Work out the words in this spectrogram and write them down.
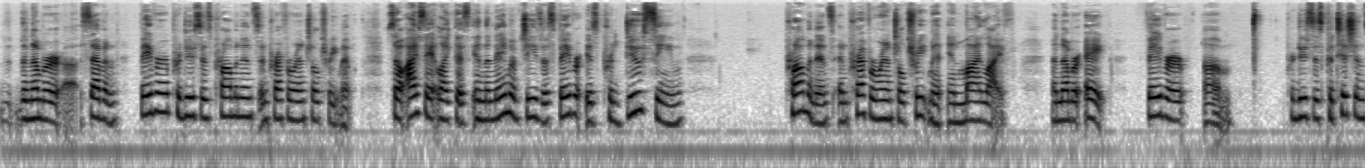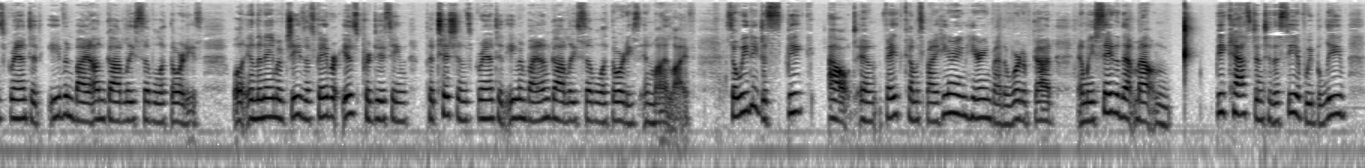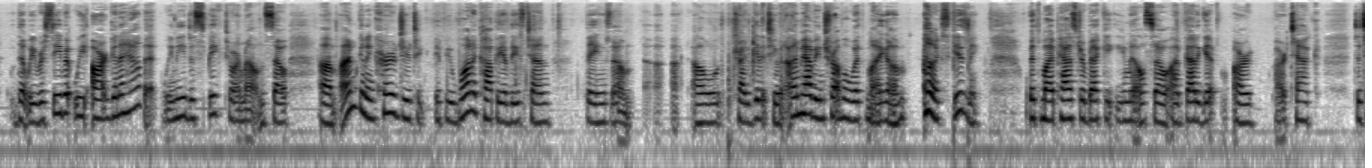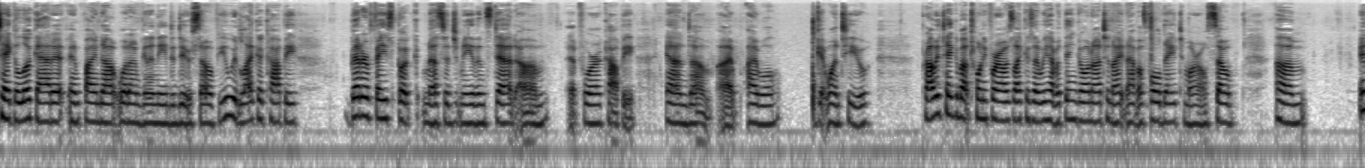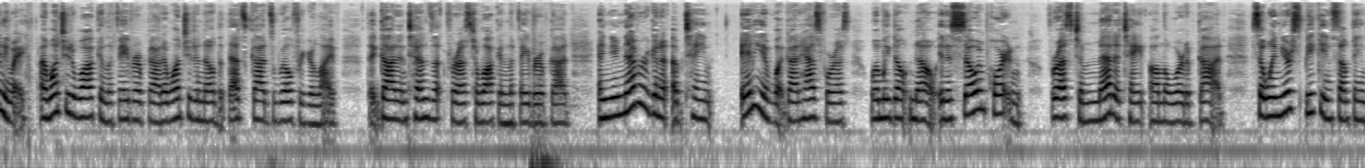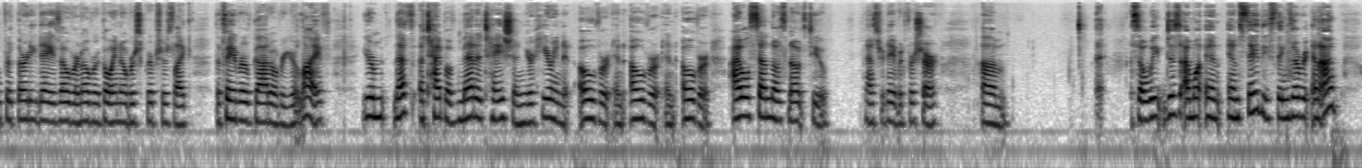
the, the number uh, seven favor produces prominence and preferential treatment. So I say it like this In the name of Jesus, favor is producing prominence and preferential treatment in my life. And number eight, favor um, produces petitions granted even by ungodly civil authorities. Well, in the name of Jesus, favor is producing petitions granted even by ungodly civil authorities in my life. So we need to speak out, and faith comes by hearing, hearing by the word of God. And we say to that mountain, Be cast into the sea. If we believe that we receive it, we are going to have it. We need to speak to our mountain. So um, I'm going to encourage you to, if you want a copy of these 10 things, um, I'll try to get it to you. And I'm having trouble with my, um, excuse me, with my Pastor Becky email. So I've got to get our, our tech to take a look at it and find out what I'm going to need to do. So if you would like a copy, better Facebook message me instead um, for a copy, and um, I I will get one to you probably take about 24 hours. Like I said, we have a thing going on tonight and have a full day tomorrow. So, um, anyway, I want you to walk in the favor of God. I want you to know that that's God's will for your life, that God intends for us to walk in the favor of God. And you're never going to obtain any of what God has for us when we don't know. It is so important for us to meditate on the Word of God. So when you're speaking something for 30 days over and over, going over scriptures like the favor of God over your life, you're that's a type of meditation you're hearing it over and over and over i will send those notes to you pastor david for sure um, so we just i want and and say these things every and i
